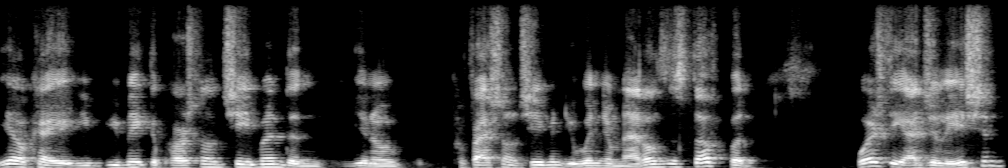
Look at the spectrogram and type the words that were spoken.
yeah okay you, you make the personal achievement and you know professional achievement you win your medals and stuff but where's the adulation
